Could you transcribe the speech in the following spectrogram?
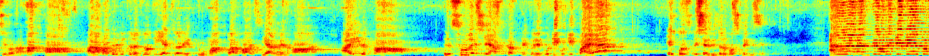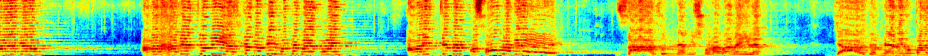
ছিল না। আহা! আর আমাদের ভিতরে যদি একজন একটু মাতবার হয়, চেয়ারম্যান হয়, আইর ভাব রসুল এসে আস্তে আস্তে করে গুটি গুটি পায়ে এই মজলিসের ভিতরে বসতে গেছে। আমার হাবিব যদি আজকে মাটির মধ্যে বয়ে পড়ে, আমার ইজ্জতের কসম লাগে যার জন্য আমি সোনা বানাইলাম, যার জন্য আমি রূপার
